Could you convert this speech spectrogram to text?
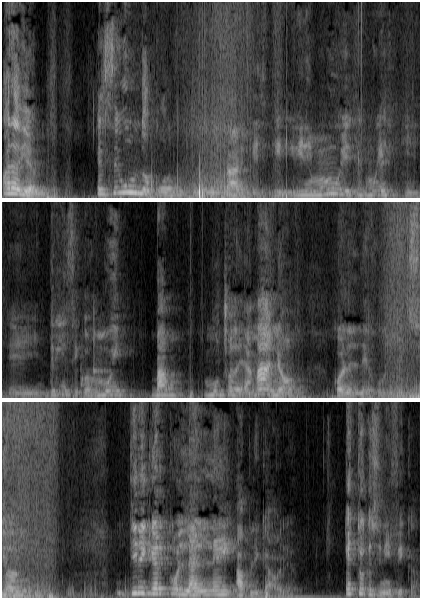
Ahora bien, el segundo concepto de usar, que, es, viene muy, es muy eh, intrínseco, es muy, va mucho de la mano con el de jurisdicción, tiene que ver con la ley aplicable. ¿Esto qué significa?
